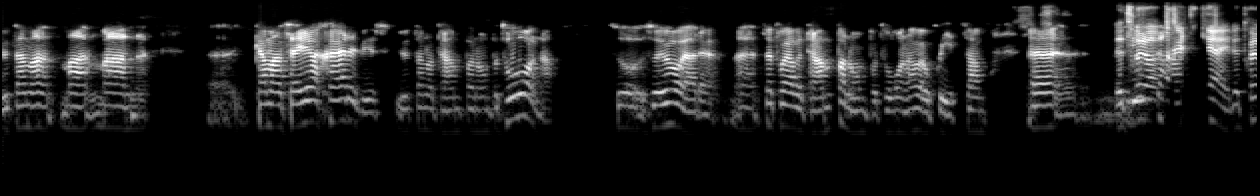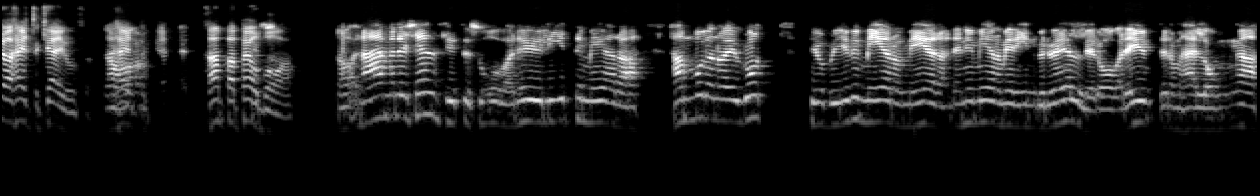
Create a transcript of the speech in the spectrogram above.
Utan man, man, man eh, kan man säga självisk utan att trampa någon på tårna så, så gör jag det. Men sen får jag väl trampa någon på tårna, det var skitsam. Eh, det, tror jag är helt okej. det tror jag är helt okej Uffe. Ja. Trampa på bara. Ja, nej, men det känns lite så. Va? Det är ju lite mera... Handbollen har ju gått det har blivit mer och mer... Den är mer och mer individuell idag. Va? Det är ju inte de här långa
